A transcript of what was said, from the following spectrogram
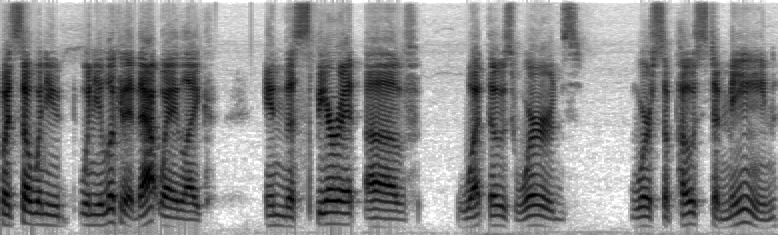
but so when you when you look at it that way like in the spirit of what those words were supposed to mean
